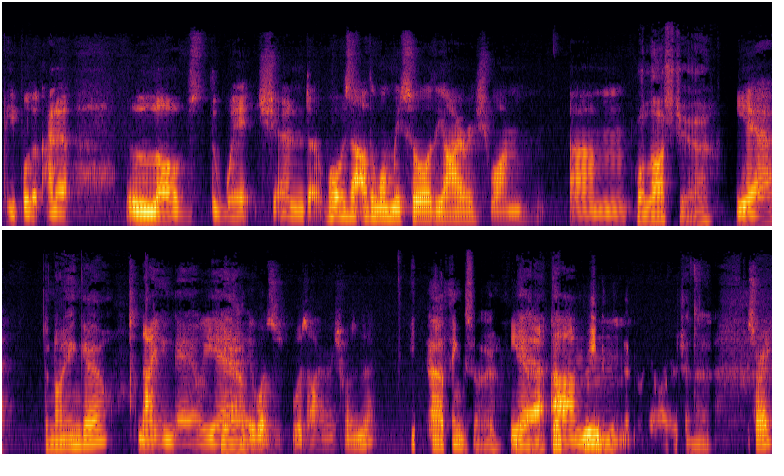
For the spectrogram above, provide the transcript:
people that kind of loves The Witch, and uh, what was that other one we saw, the Irish one? Um, well last year yeah, the nightingale Nightingale. Yeah, Yeah. it was was Irish, wasn't it? yeah i think so Yeah, the um, lead was definitely irish in it Sorry.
